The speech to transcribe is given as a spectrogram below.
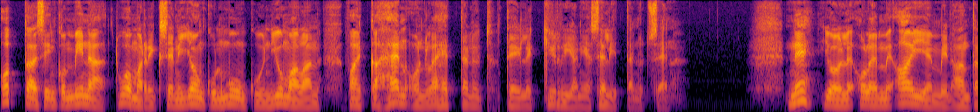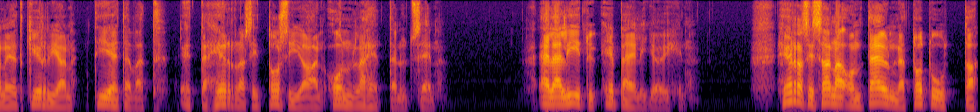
Ottaisinko minä tuomarikseni jonkun muun kuin Jumalan, vaikka hän on lähettänyt teille kirjan ja selittänyt sen? Ne, joille olemme aiemmin antaneet kirjan, tietävät, että Herrasi tosiaan on lähettänyt sen. Älä liity epäilijöihin. Herrasi sana on täynnä totuutta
